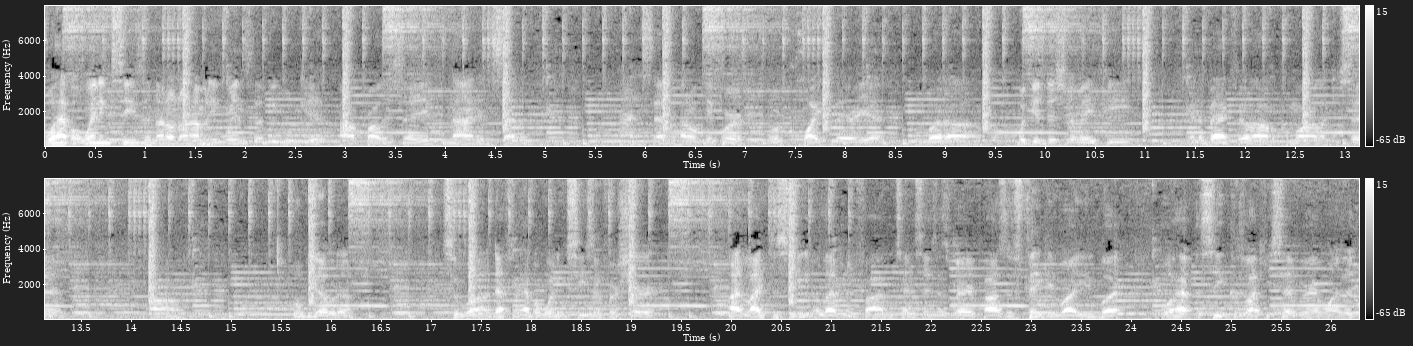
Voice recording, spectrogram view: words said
we'll have a winning season. I don't know how many wins that we will get. I'll probably say nine and seven. Nine and seven. I don't think we're we're quite there yet, but uh, with the addition of AP and the backfield, Alvin Kamara, like you said, um, we'll be able to to uh, definitely have a winning season for sure. I'd like to see 11 and 5 and 10 and 6. That's very positive thinking by you, but we'll have to see because, like you said, we're in one of the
